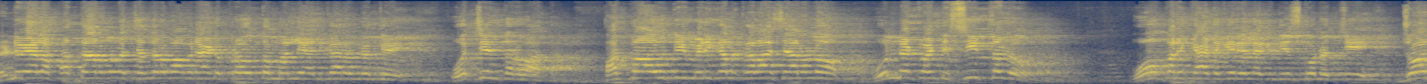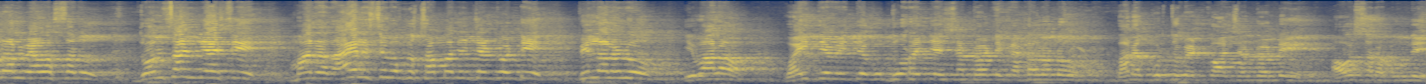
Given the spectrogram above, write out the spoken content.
రెండు వేల పద్నాలుగులో చంద్రబాబు నాయుడు ప్రభుత్వం మళ్ళీ అధికారంలోకి వచ్చిన తర్వాత పద్మావతి మెడికల్ కళాశాలలో ఉన్నటువంటి సీట్లను ఓపెన్ కేటగిరీలోకి తీసుకొని వచ్చి జోనల్ వ్యవస్థను ధ్వంసం చేసి మన రాయలసీమకు సంబంధించినటువంటి పిల్లలను ఇవాళ వైద్య విద్యకు దూరం చేసినటువంటి ఘటనలను మనం గుర్తుపెట్టుకోవాల్సినటువంటి అవసరం ఉంది.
